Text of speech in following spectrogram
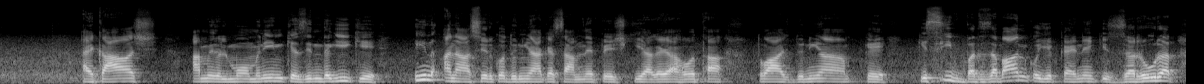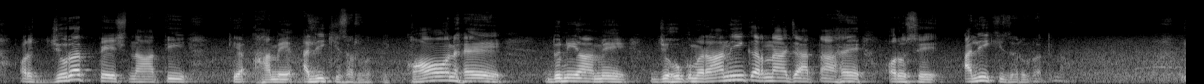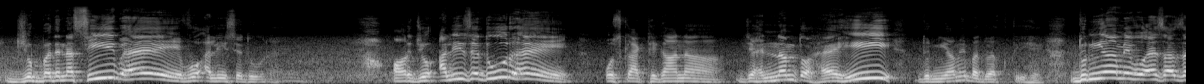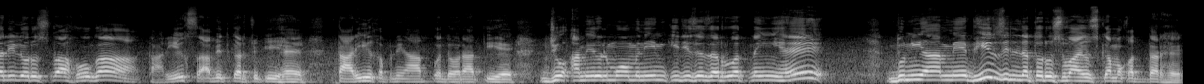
اے کاش امیر المومنین کے زندگی کے ان عناصر کو دنیا کے سامنے پیش کیا گیا ہوتا، تو آج دنیا کے کسی بدزبان کو یہ کہنے کی ضرورت اور جرت پیش نہ آتی کہ ہمیں علی کی ضرورت نہیں۔ کون ہے؟ دنیا میں جو حکمرانی کرنا چاہتا ہے اور اسے علی کی ضرورت نہ ہو۔ جو بد نصیب ہے، وہ علی سے دور ہے۔ اور جو علی سے دور ہے، اس کا ٹھکانہ جہنم تو ہے ہی دنیا میں بدوقتی ہے۔ دنیا میں وہ ایسا ذلیل و رسوا ہوگا، تاریخ ثابت کر چکی ہے، تاریخ اپنے آپ کو دہراتی ہے۔ جو امیر المومنین کی جسے ضرورت نہیں ہے دنیا میں بھی ذلت و رسوائی اس کا مقدر ہے۔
